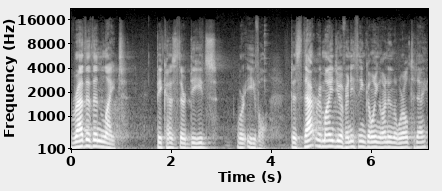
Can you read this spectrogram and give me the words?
rather than light because their deeds were evil. Does that remind you of anything going on in the world today?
